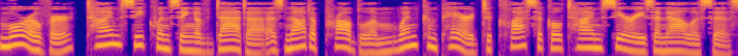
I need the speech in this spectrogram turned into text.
Moreover, time sequencing of data is not a problem when compared to classical time series analysis.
